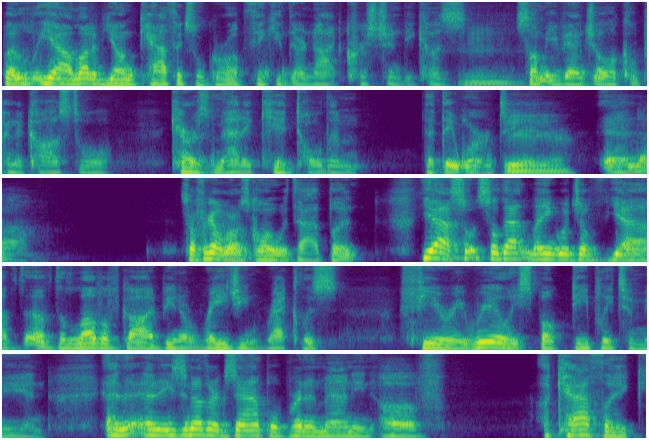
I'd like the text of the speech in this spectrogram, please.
but yeah, a lot of young Catholics will grow up thinking they're not Christian because Mm. some evangelical Pentecostal charismatic kid told them that they weren't. yeah, yeah. And um, so I forgot where I was going with that, but yeah, so so that language of yeah of the, of the love of God being a raging, reckless fury really spoke deeply to me, and and and he's another example, Brennan Manning, of a Catholic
